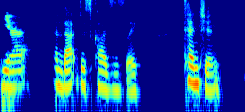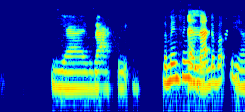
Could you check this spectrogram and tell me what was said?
Yeah. And that just causes like tension. Yeah, exactly. The main thing and I learned about yeah.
